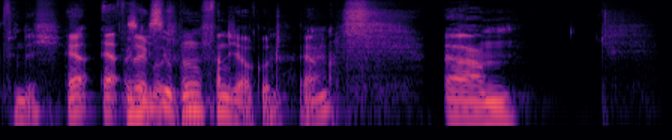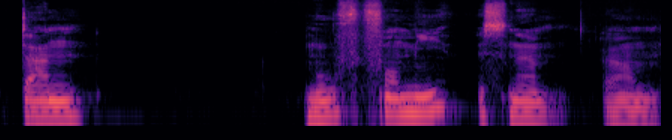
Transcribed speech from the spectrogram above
finde ich. Ja, ja, sehr gut. super. Hm, Fand ich auch gut. Ja. Ähm, dann Move for Me ist eine ähm,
